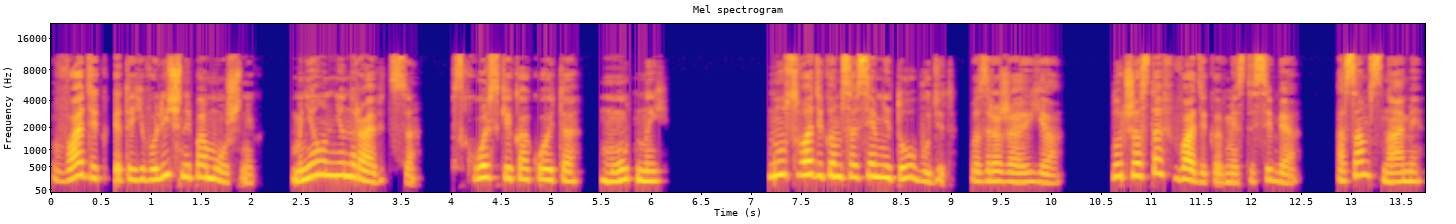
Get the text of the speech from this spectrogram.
Вадик — это его личный помощник. Мне он не нравится. Скользкий какой-то, мутный. «Ну, с Вадиком совсем не то будет», — возражаю я. «Лучше оставь Вадика вместо себя, а сам с нами».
